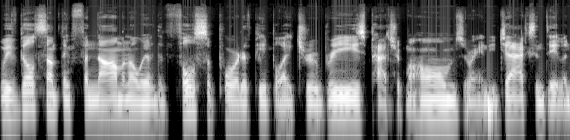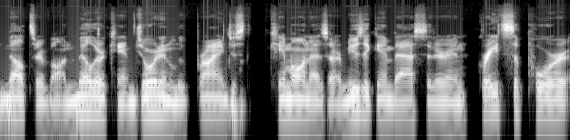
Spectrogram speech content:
we've built something phenomenal. We have the full support of people like Drew Brees, Patrick Mahomes, Randy Jackson, David Meltzer, Von Miller, Cam Jordan, Luke Bryan, just came on as our music ambassador and great support,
